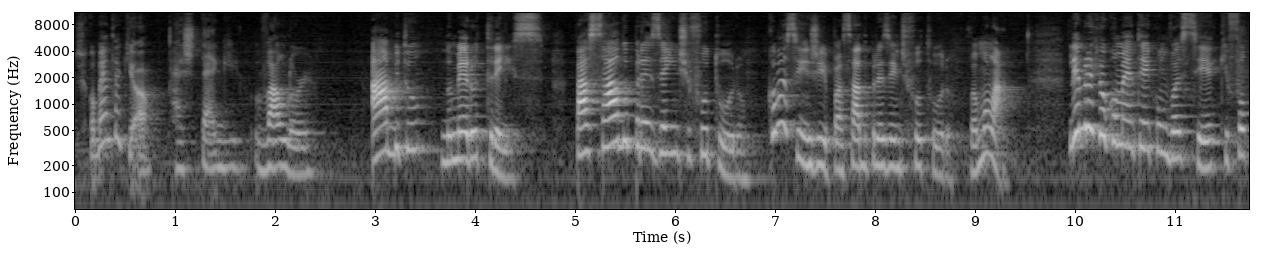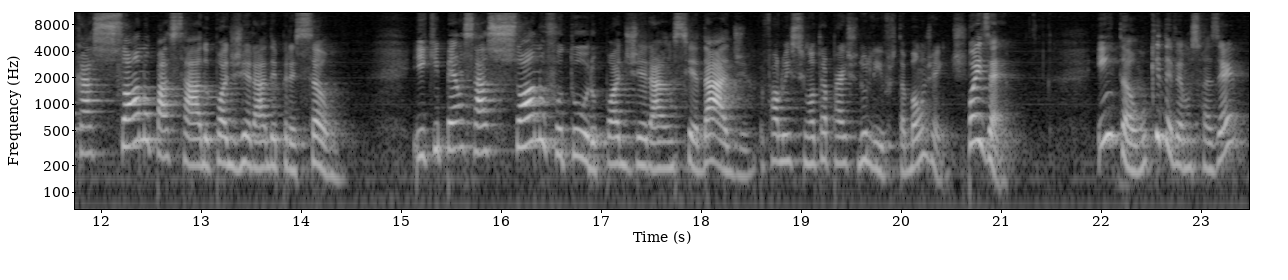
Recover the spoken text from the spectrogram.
Você comenta aqui, ó. Hashtag valor. Hábito número 3. Passado, presente e futuro. Como assim, Gi? Passado, presente e futuro? Vamos lá. Lembra que eu comentei com você que focar só no passado pode gerar depressão? E que pensar só no futuro pode gerar ansiedade? Eu falo isso em outra parte do livro, tá bom, gente? Pois é. Então, o que devemos fazer?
